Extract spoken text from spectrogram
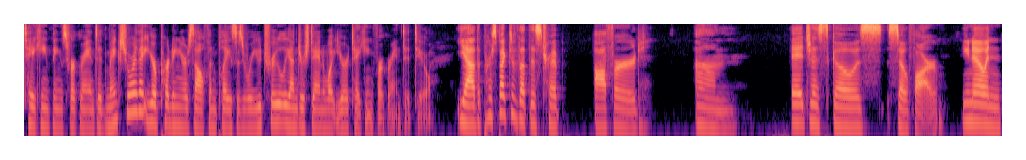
taking things for granted, make sure that you're putting yourself in places where you truly understand what you're taking for granted too. Yeah, the perspective that this trip offered um it just goes so far, you know, and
